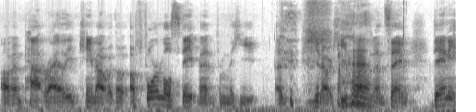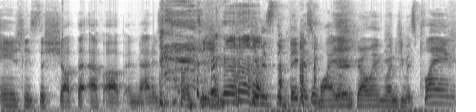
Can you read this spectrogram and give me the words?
um, and Pat Riley came out with a, a formal statement from the Heat as you know, Heat president saying Danny Ainge needs to shut the f up and manage his own team. he was the biggest whiner going when he was playing,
